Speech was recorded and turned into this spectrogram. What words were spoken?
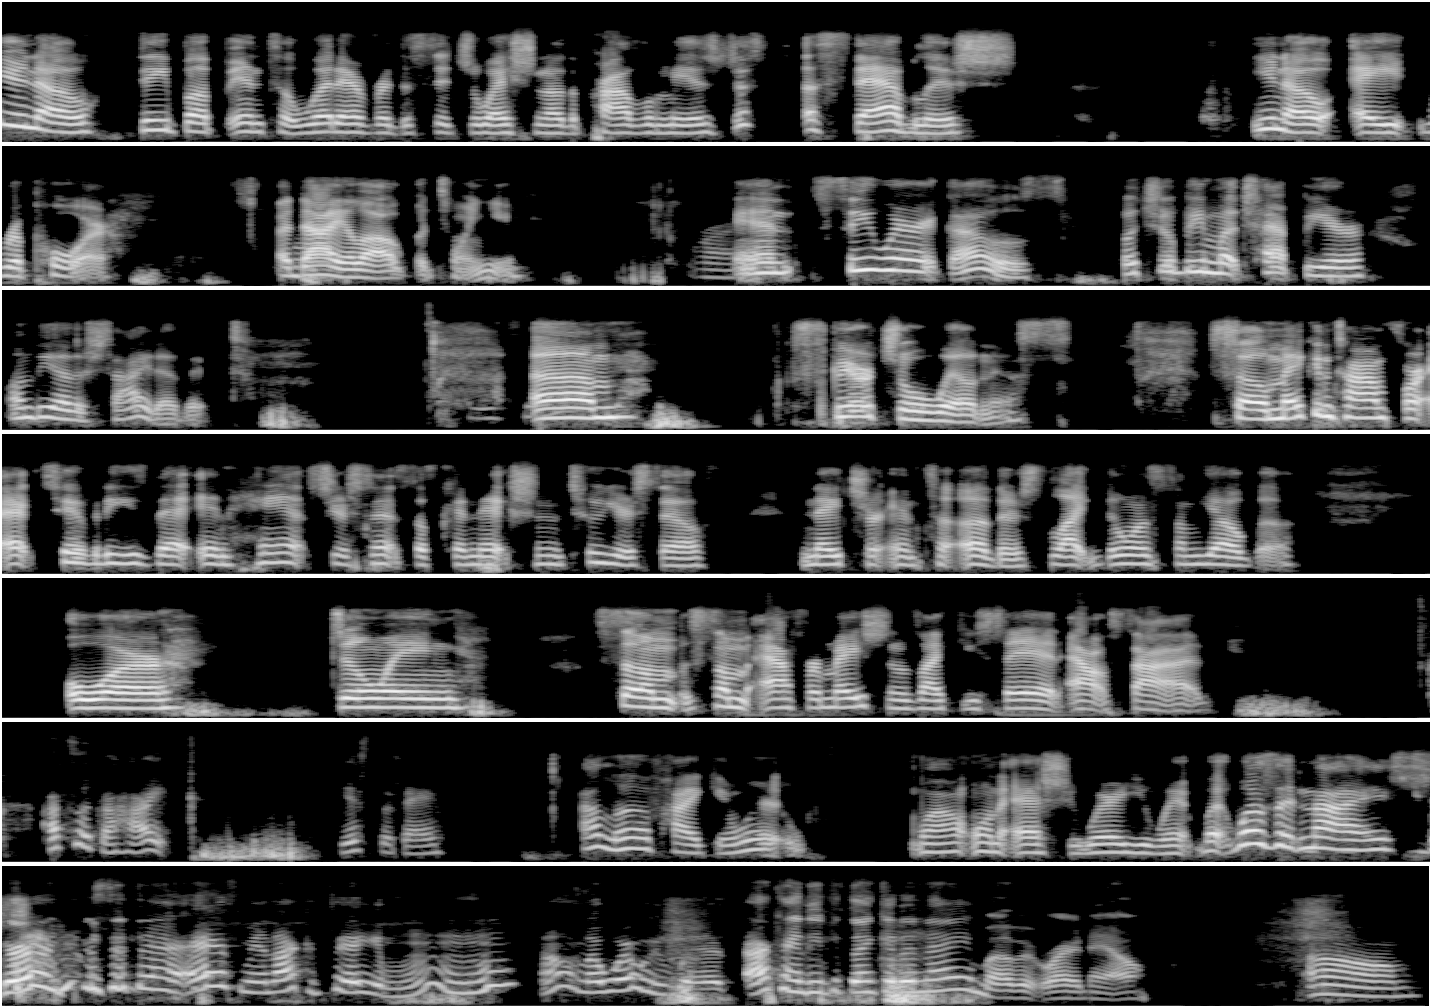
you know, deep up into whatever the situation or the problem is. Just establish, you know, a rapport, a dialogue between you, right. and see where it goes. But you'll be much happier on the other side of it. Um, spiritual wellness. So, making time for activities that enhance your sense of connection to yourself, nature, and to others, like doing some yoga or doing some some affirmations like you said outside i took a hike yesterday i love hiking where well, I don't want to ask you where you went, but was it nice? Girl, you can sit there and ask me, and I can tell you, mm-hmm, I don't know where we went. I can't even think of the name of it right now. Um,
